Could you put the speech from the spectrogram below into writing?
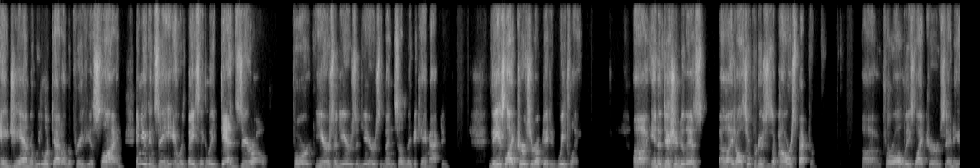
AGN that we looked at on the previous slide. And you can see it was basically dead zero for years and years and years, and then suddenly became active. These light curves are updated weekly. Uh, in addition to this, uh, it also produces a power spectrum uh, for all these light curves, any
